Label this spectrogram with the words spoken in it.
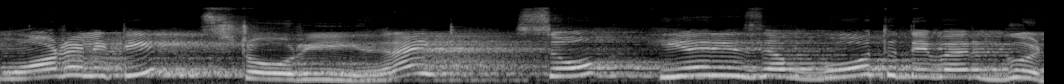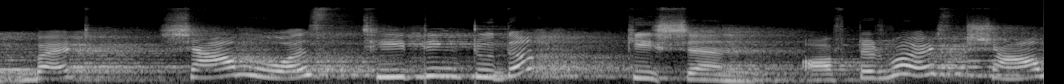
morality story right? So here is a both they were good but sham was cheating to the Kishan. Afterwards, Sham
